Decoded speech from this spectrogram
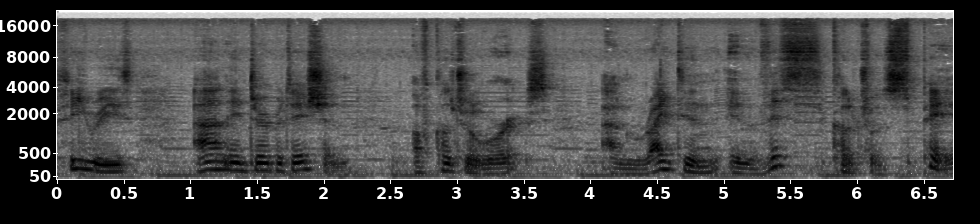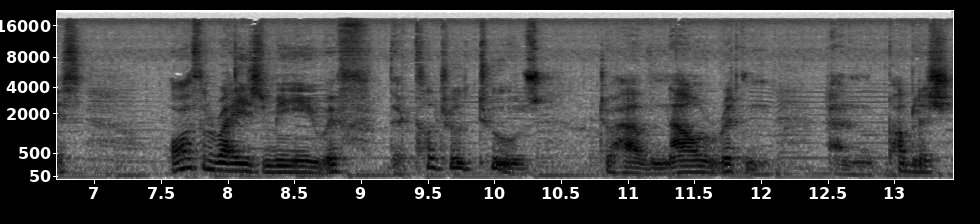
theories and interpretation of cultural works and writing in this cultural space authorized me with the cultural tools to have now written and published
